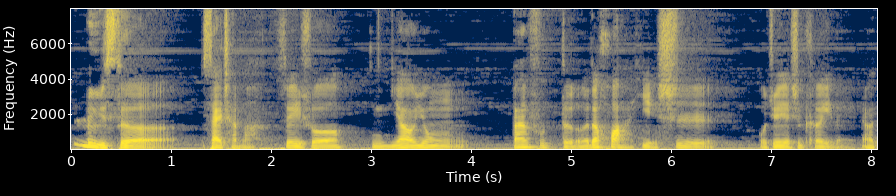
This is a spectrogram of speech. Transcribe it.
绿色赛程嘛，所以说你要用班福德的话，也是我觉得也是可以的。然后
